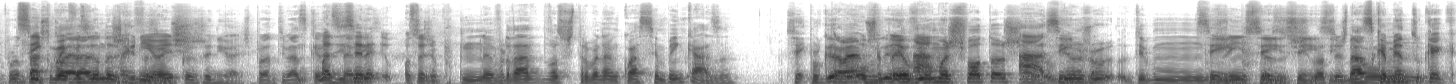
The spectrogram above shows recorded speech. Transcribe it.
perguntaste Sim, como é que faziam nas é reuniões? com as reuniões. Pronto, e basicamente Mas isso era era, ou seja, porque na verdade vocês trabalham quase sempre em casa. Sim, Porque eu, eu vi Ah, umas fotos, Ah, sim, uns, tipo uns Sim, sim, sim, sim. Basicamente o que é que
